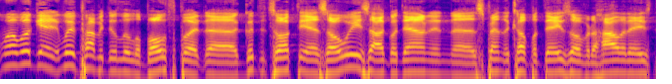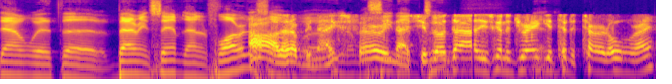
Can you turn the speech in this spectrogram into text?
Well, we'll get we'll probably do a little of both, but uh, good to talk to you as always. I'll go down and uh, spend a couple of days over the holidays down with uh, Barry and Sam down in Florida. Oh, so, that'll be uh, nice. you know, we'll Very nice. You go down. He's going to drag you to the turtle, right?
